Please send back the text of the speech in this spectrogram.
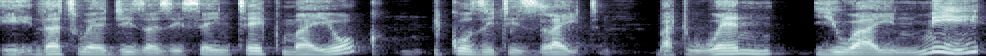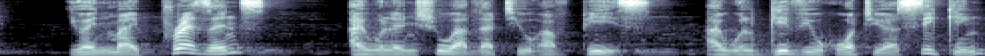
eh, That's where Jesus is saying, Take my yoke because it is light. But when you are in me, you are in my presence, I will ensure that you have peace. I will give you what you are seeking,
